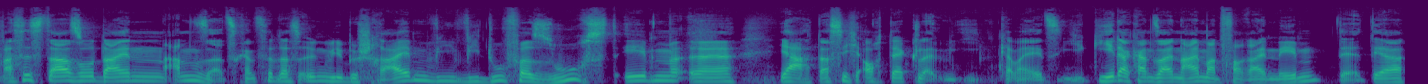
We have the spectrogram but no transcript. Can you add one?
Was ist da so dein Ansatz? Kannst du das irgendwie beschreiben, wie, wie du versuchst eben, äh, ja, dass sich auch der, kann man jetzt, jeder kann seinen Heimatverein nehmen, der, der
